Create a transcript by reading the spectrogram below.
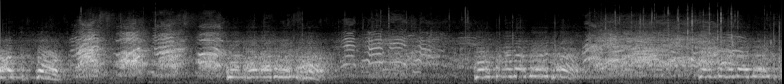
রাজপথ। কোথায় বৈধ কোথায় বৈধ কোথায় বৈধ কোথায় বৈধ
